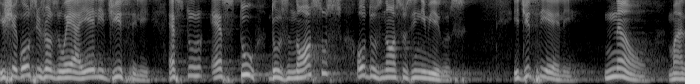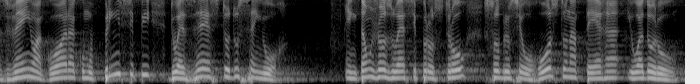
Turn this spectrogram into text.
E chegou-se Josué a ele e disse-lhe: és tu, és tu dos nossos ou dos nossos inimigos? E disse ele: Não, mas venho agora como príncipe do exército do Senhor. Então Josué se prostrou sobre o seu rosto na terra e o adorou.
